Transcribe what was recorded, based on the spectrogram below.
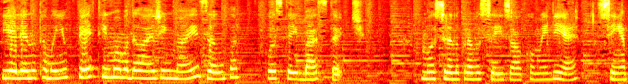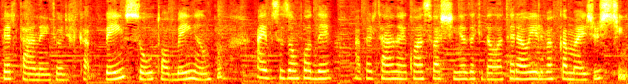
E ele é no tamanho P, tem uma modelagem mais ampla, gostei bastante mostrando pra vocês, ó, como ele é, sem apertar, né? Então ele fica bem solto, ó, bem amplo. Aí vocês vão poder apertar, né, com as faixinhas aqui da lateral e ele vai ficar mais justinho.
